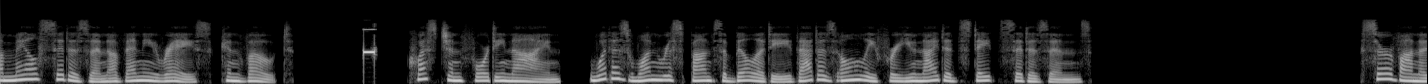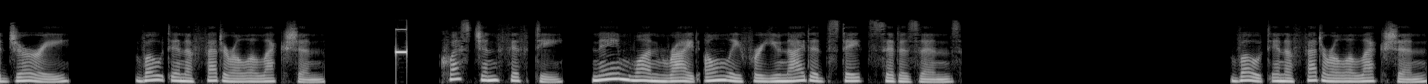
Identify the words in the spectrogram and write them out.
A male citizen of any race can vote. Question 49. What is one responsibility that is only for United States citizens? Serve on a jury. Vote in a federal election. Question 50. Name one right only for United States citizens vote in a federal election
